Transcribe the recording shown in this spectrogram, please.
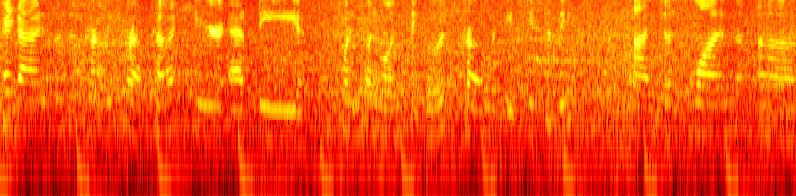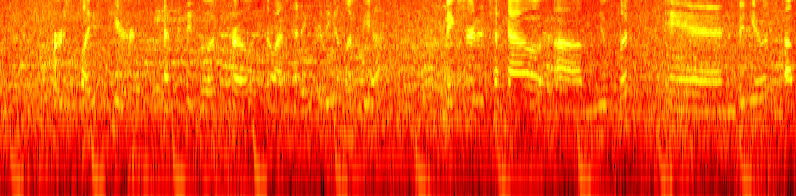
Hey guys, this is Carli Terepka here at the 2021 St. Louis Pro with HD Physiques. I just won um, first place here at the St. Louis Pro, so I'm heading to the Olympia. Make sure to check out um, new clips and videos up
